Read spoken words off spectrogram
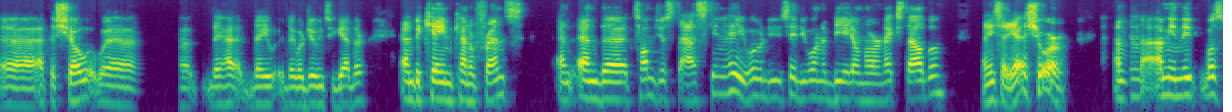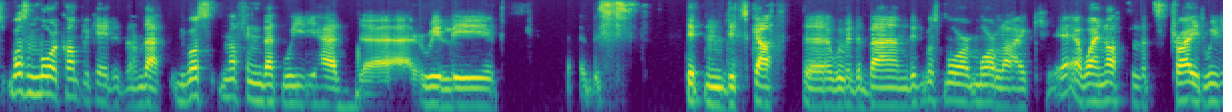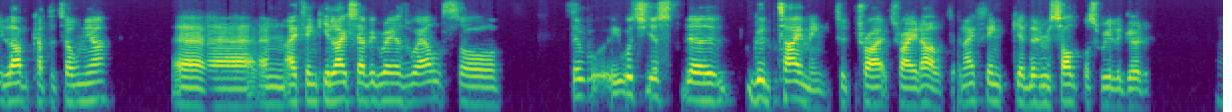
uh, at the show where uh, they had they they were doing together and became kind of friends. And and uh, Tom just asked him, "Hey, what do you say? Do you want to be on our next album?" And he said, "Yeah, sure." And I mean, it was wasn't more complicated than that. It was nothing that we had uh, really didn't discuss uh, with the band. It was more more like, yeah, why not? Let's try it. We love Katatonia, Uh, and I think he likes Evergrey as well. So so it was just the good timing to try try it out, and I think the result was really good.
